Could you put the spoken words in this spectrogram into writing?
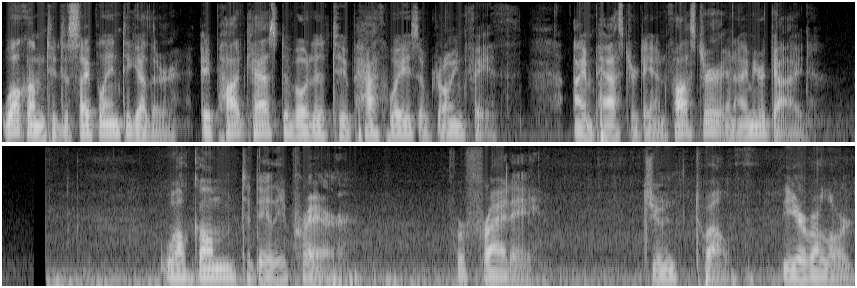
Welcome to Discipling Together, a podcast devoted to pathways of growing faith. I'm Pastor Dan Foster, and I'm your guide. Welcome to daily prayer for Friday, June 12th, the year of our Lord,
